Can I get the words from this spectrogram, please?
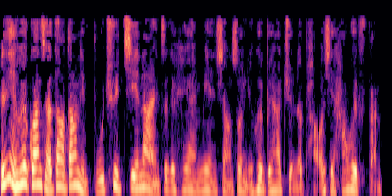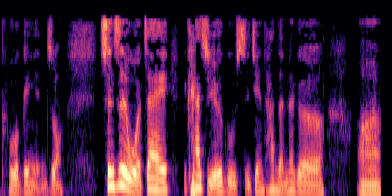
可是你会观察到，当你不去接纳你这个黑暗面相的时候，你会被它卷着跑，而且它会反扑更严重。甚至我在一开始有一股时间，它的那个呃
